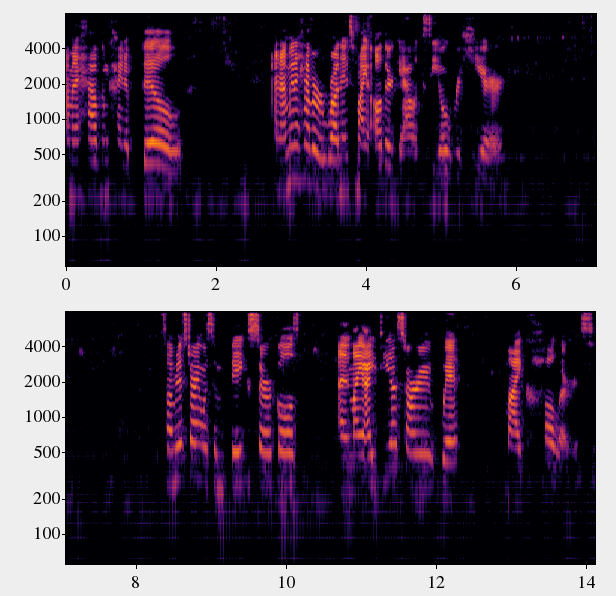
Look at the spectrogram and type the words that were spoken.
I'm gonna have them kind of build and I'm going to have it run into my other galaxy over here. So I'm just starting with some big circles. And my idea started with my colors.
